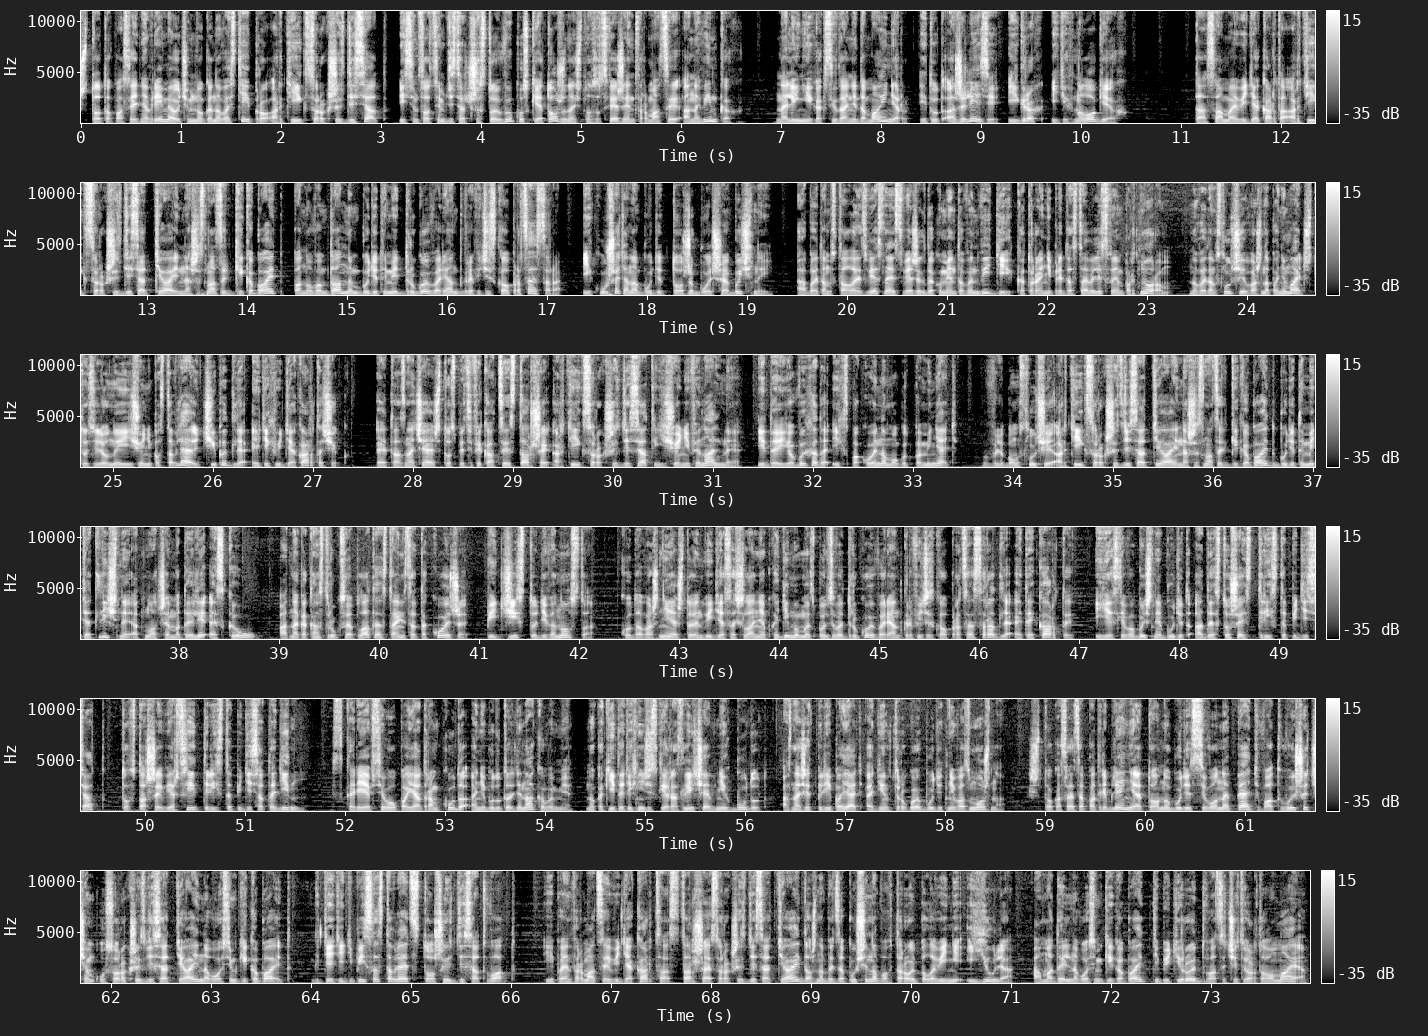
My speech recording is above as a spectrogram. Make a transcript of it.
Что-то в последнее время очень много новостей про RTX 4060, и 776 выпуск я тоже начну со свежей информации о новинках. На линии, как всегда, недомайнер, и тут о железе, играх и технологиях. Та самая видеокарта RTX 4060 Ti на 16 ГБ, по новым данным, будет иметь другой вариант графического процессора, и кушать она будет тоже больше обычной. Об этом стало известно из свежих документов NVIDIA, которые они предоставили своим партнерам. Но в этом случае важно понимать, что зеленые еще не поставляют чипы для этих видеокарточек. Это означает, что спецификации старшей RTX 4060 еще не финальные, и до ее выхода их спокойно могут поменять. В любом случае RTX 4060 Ti на 16 ГБ будет иметь отличный от младшей модели SKU, однако конструкция платы останется такой же, PG190. Куда важнее, что Nvidia сочла необходимым использовать другой вариант графического процессора для этой карты, и если в обычной будет AD106 350, то в старшей версии 351. Скорее всего, по ядрам CUDA они будут одинаковыми, но какие-то технические различия в них будут, а значит перепаять один в другой будет невозможно. Что касается потребления, то оно будет всего на 5 Вт выше, чем у 4060 Ti на 8 ГБ, где TDP составляет 160 Вт. И по информации видеокарта, старшая 4060 Ti должна быть запущена во второй половине июля, а модель на 8 ГБ дебютирует 24 мая.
